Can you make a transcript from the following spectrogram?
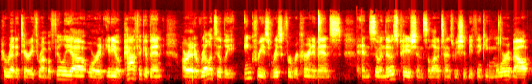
hereditary thrombophilia or an idiopathic event are at a relatively increased risk for recurrent events. And so in those patients, a lot of times we should be thinking more about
